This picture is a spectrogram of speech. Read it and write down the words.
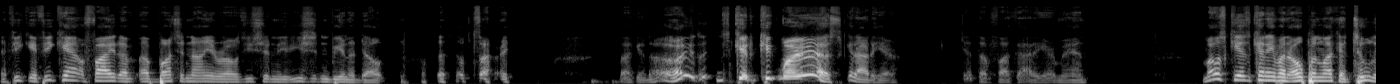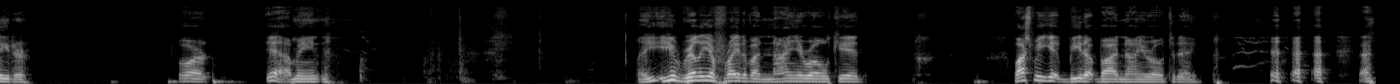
If you if you can't fight a, a bunch of nine year olds, you shouldn't you shouldn't be an adult. I'm sorry. Fucking oh, this kid kick my ass. Get out of here. Get the fuck out of here, man. Most kids can't even open like a two liter. Or yeah, I mean Are you really afraid of a nine year old kid? Watch me get beat up by a nine year old today. that's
